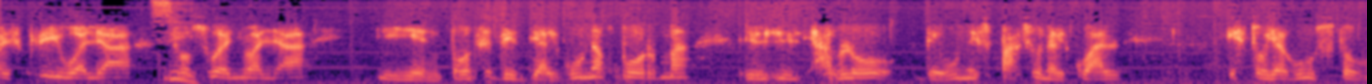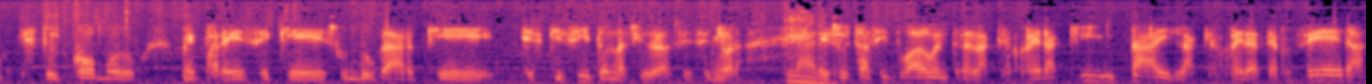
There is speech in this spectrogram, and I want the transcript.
escribo allá, Sí. yo sueño allá y entonces de, de alguna forma el- el- hablo de un espacio en el cual estoy a gusto, estoy cómodo, me parece que es un lugar que exquisito en la ciudad, sí señora. Claro. Eso está situado entre la carrera quinta y la carrera tercera,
